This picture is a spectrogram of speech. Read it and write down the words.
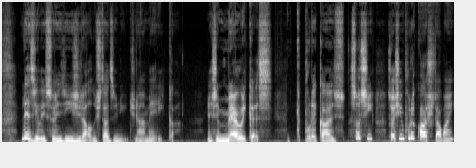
nas eleições em geral dos Estados Unidos, na América, nas Américas, que por acaso, só assim, só assim por acaso, está bem?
